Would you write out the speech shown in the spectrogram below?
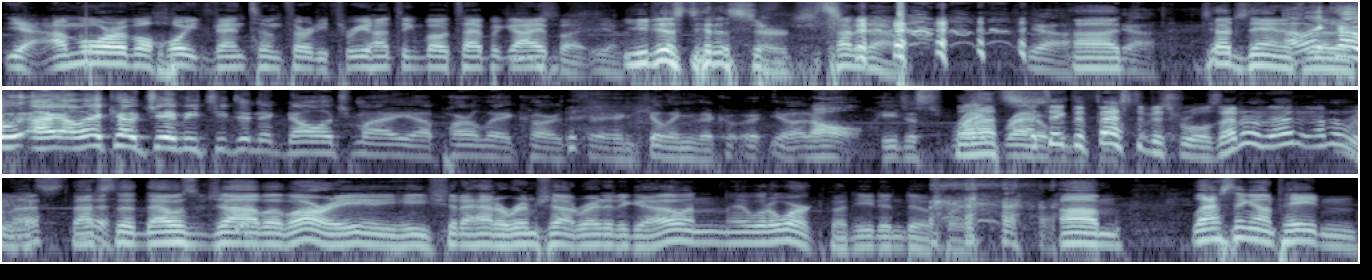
Yeah, I'm more of a Hoyt Ventum 33 hunting bow type of guy, but you know. you just did a search. Cut it out. Yeah, Uh, yeah. Judge Dan is I like with how. I, I like how JVT didn't acknowledge my uh, parlay card thing, killing the you know, at all. He just Well, right, right I take the Festivus rules. I don't. I don't, I don't read That's, that. that's the, that was the job of Ari. He should have had a rim shot ready to go, and it would have worked, but he didn't do it for you. um, last thing on Payton,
